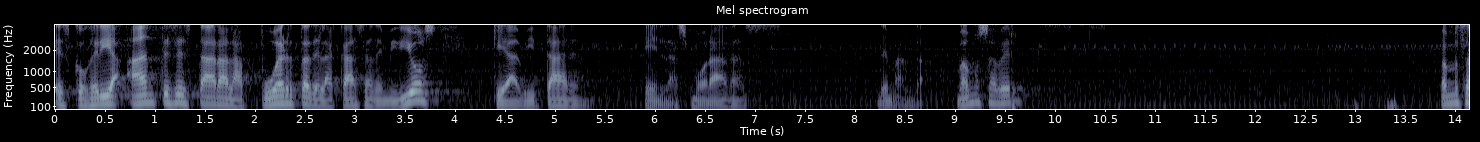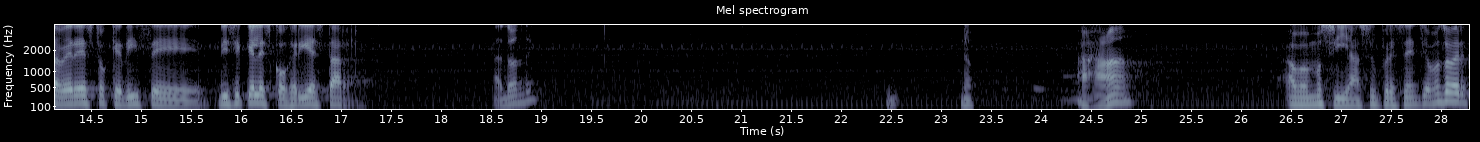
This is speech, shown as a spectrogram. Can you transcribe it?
escogería antes estar a la puerta de la casa de mi Dios que habitar en las moradas de maldad. Vamos a ver. Vamos a ver esto que dice, dice que él escogería estar. ¿A dónde? No. Ajá. Ah, vamos sí, a su presencia. Vamos a ver.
